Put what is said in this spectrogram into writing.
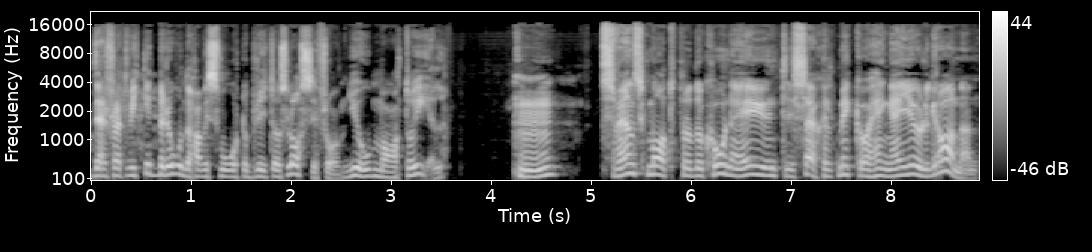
Därför att vilket beroende har vi svårt att bryta oss loss ifrån? Jo, mat och el. Mm svensk matproduktion är ju inte särskilt mycket att hänga i julgranen.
